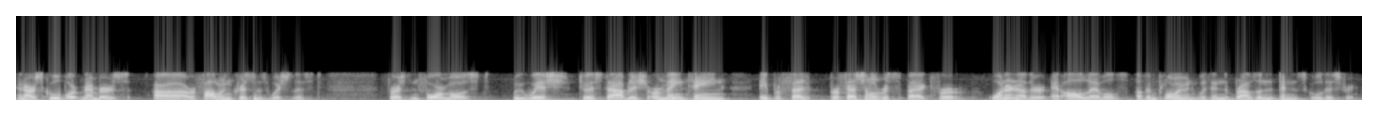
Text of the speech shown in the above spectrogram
and our school board members our following Christmas wish list. First and foremost, we wish to establish or maintain a prof- professional respect for one another at all levels of employment within the Brownsville Independent School District.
